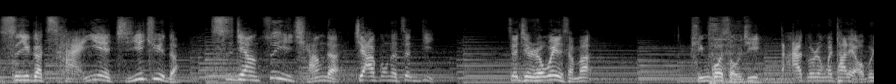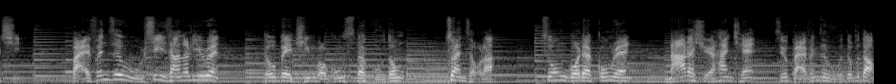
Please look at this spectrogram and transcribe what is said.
是一个产业集聚的世界上最强的加工的阵地。这就是为什么苹果手机大家都认为它了不起，百分之五十以上的利润都被苹果公司的股东赚走了。中国的工人拿的血汗钱只有百分之五都不到。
